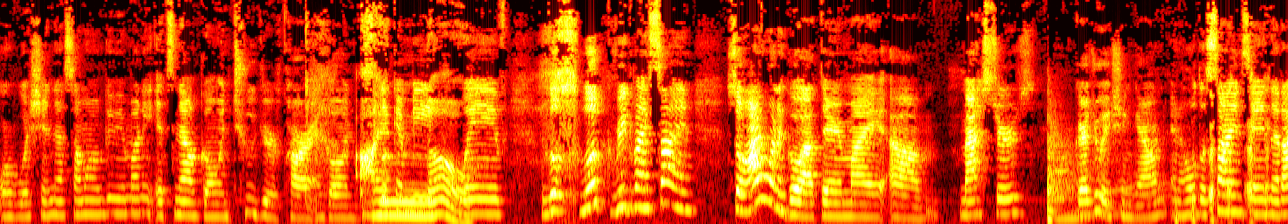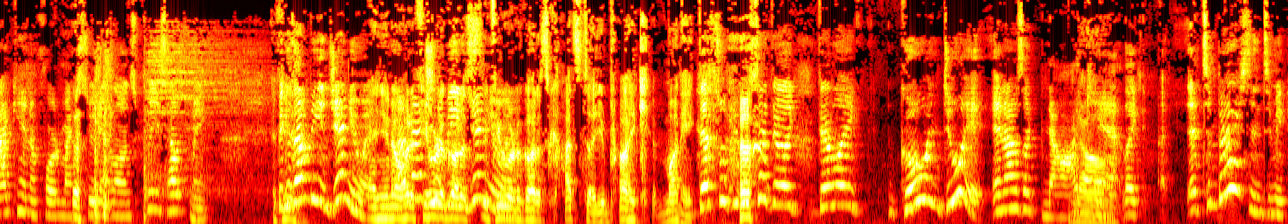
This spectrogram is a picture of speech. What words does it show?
Or wishing that someone will give you money. It's now going to your car and going, I look at me, know. wave, look, look, read my sign. So I want to go out there in my um, master's graduation gown and hold a sign saying that I can't afford my student loans. Please help me. Because you- I'm being genuine. and you know I'm what? If you were to go to being if you were to go to Scottsdale, you'd probably get money. That's what people said. They're like, they're like, go and do it. And I was like, nah, I can't. Like, that's embarrassing to me.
